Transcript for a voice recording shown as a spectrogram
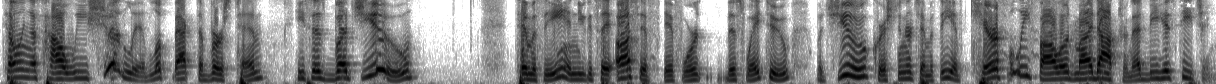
telling us how we should live. Look back to verse 10. He says, But you, Timothy, and you could say us if, if we're this way too, but you, Christian or Timothy, have carefully followed my doctrine. That'd be his teaching.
